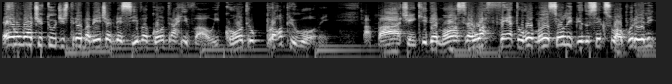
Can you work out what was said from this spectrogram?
é uma atitude extremamente agressiva contra a rival e contra o próprio homem. A parte em que demonstra o afeto, romance ou libido sexual por ele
